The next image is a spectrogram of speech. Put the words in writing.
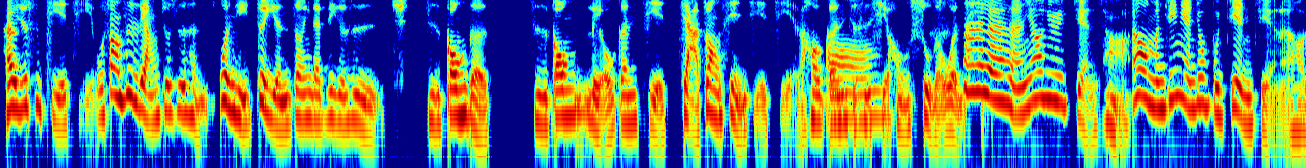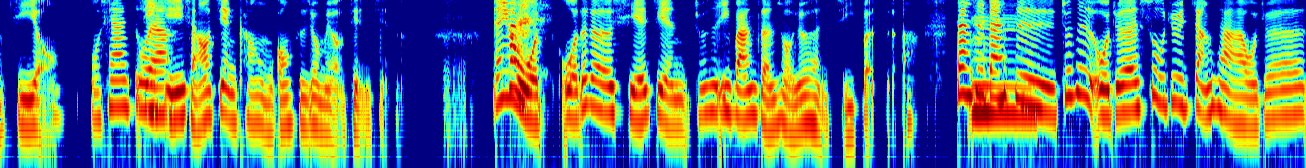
还有就是结节。我上次量就是很问题最严重，应该第一个是子宫的子宫瘤跟结甲状腺结节，然后跟就是血红素的问题。那那个可能要去检查。哎，我们今年就不健检了，好急哦！我现在积极想要健康，我们公司就没有健检了。那因为我我这个血检就是一般诊所就是很基本的啊，但是但是就是我觉得数据降下来，我觉得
